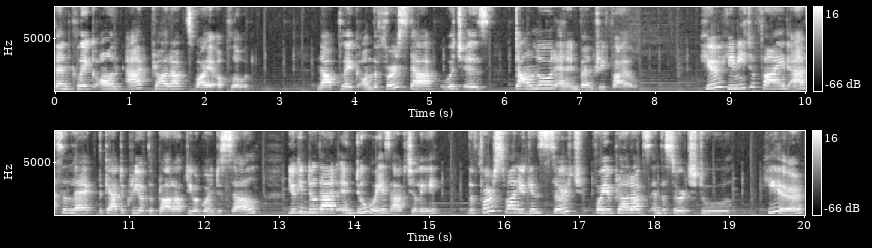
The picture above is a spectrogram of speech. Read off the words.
Then click on Add Products via Upload. Now click on the first tab which is Download an Inventory File. Here you need to find and select the category of the product you're going to sell. You can do that in two ways actually. The first one, you can search for your products in the search tool here,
